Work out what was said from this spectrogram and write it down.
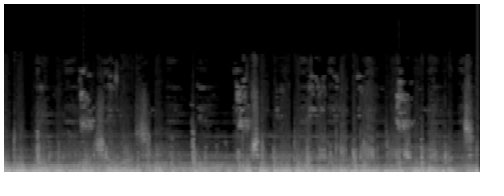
কত ভোগের মালসাও আছে। তো সেগুলো তোমাদেরকে ঘুরিয়ে ঘুরিয়ে সব দেখাচ্ছি।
